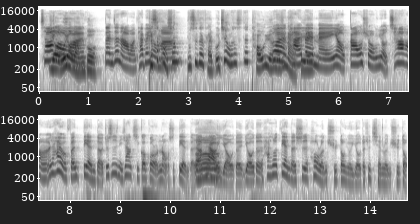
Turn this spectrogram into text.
超好玩，有，我有玩过，但你在哪玩？台北有吗？可是好像不是在台北，我记得好像是在桃园。对，台北没有，高雄有，超好玩，而且它有分电的，就是你像骑 GoGo 的那种是电的，然后它有油的，油的他说电的是后轮驱动，有油的是前轮驱动。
